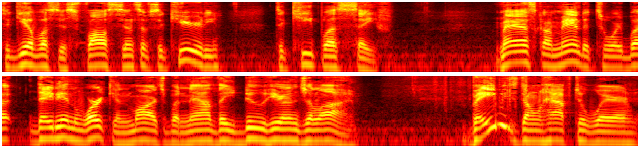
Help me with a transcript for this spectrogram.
to give us this false sense of security to keep us safe. Masks are mandatory, but they didn't work in March, but now they do here in July. Babies don't have to wear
